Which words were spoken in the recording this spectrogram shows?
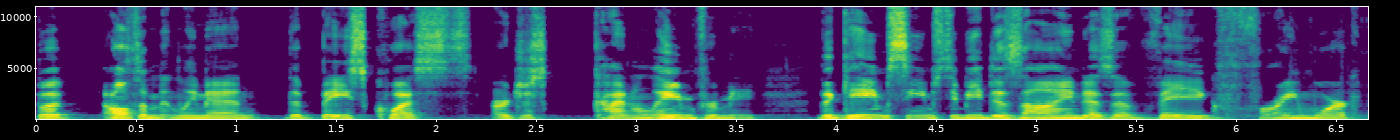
but ultimately, man, the base quests are just kind of lame for me. The game seems to be designed as a vague framework,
